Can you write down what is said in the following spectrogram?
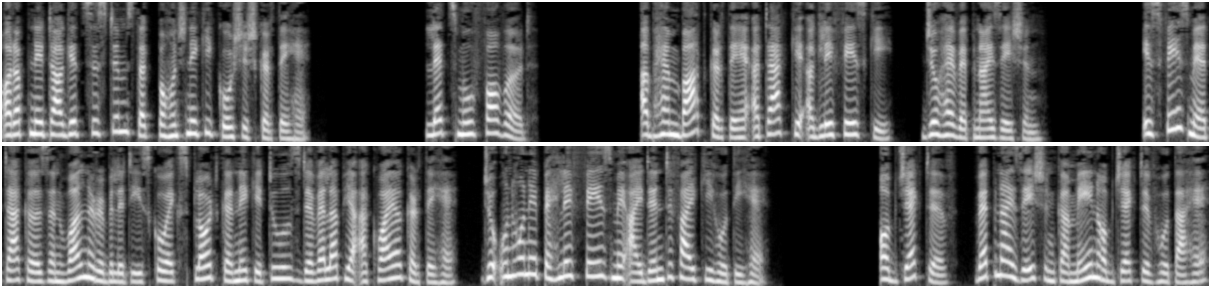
और अपने टारगेट सिस्टम्स तक पहुँचने की कोशिश करते हैं। लेट्स मूव फॉरवर्ड अब हम बात करते हैं अटैक के अगले फ़ेज़ की, जो है वेपनाइजेशन इस फ़ेज़ में अटैकर्स एंड वल्नरेबिलिटीज को एक्सप्लॉट करने के टूल्स डेवलप या अक्वायर करते हैं, जो उन्होंने पहले फ़ेज़ में आइडेंटिफाई की होती है. ऑब्जेक्टिव वेपनाइजेशन का मेन ऑब्जेक्टिव होता है,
